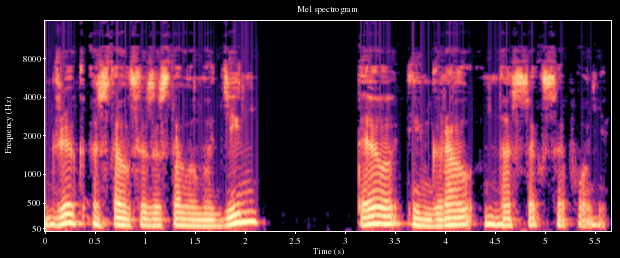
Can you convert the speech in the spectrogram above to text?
Джек остался за столом один. Тео играл на саксофоне.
